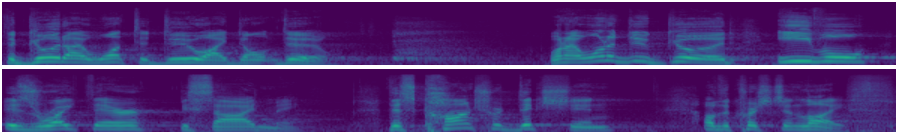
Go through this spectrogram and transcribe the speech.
The good I want to do, I don't do. When I want to do good, evil is right there beside me. This contradiction of the Christian life.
